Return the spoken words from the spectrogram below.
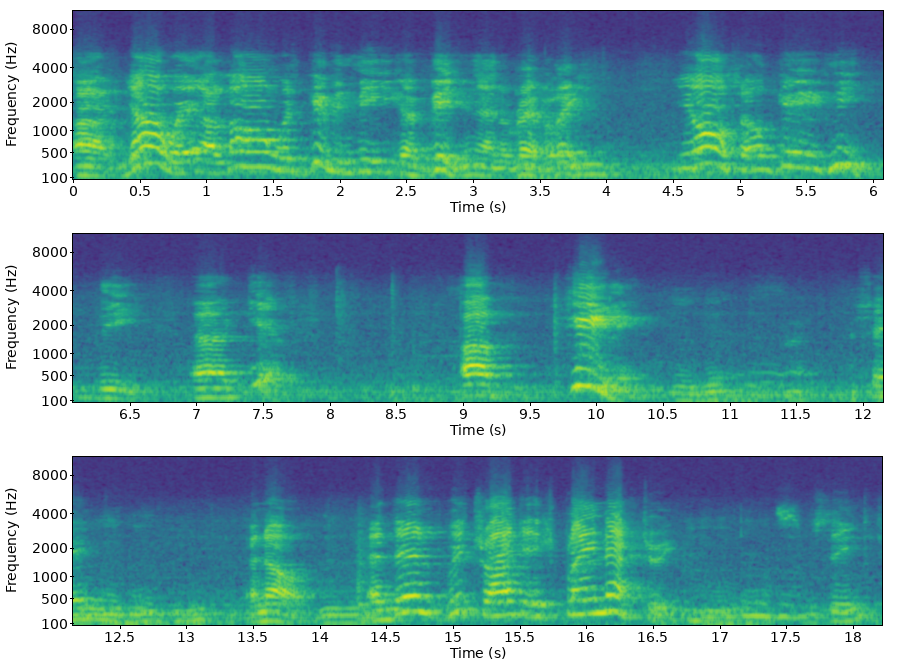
uh, Yahweh, along with giving me a vision and a revelation, He also gave me the uh, gift of healing. You See? And all. And then we tried to explain that to you. You see?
